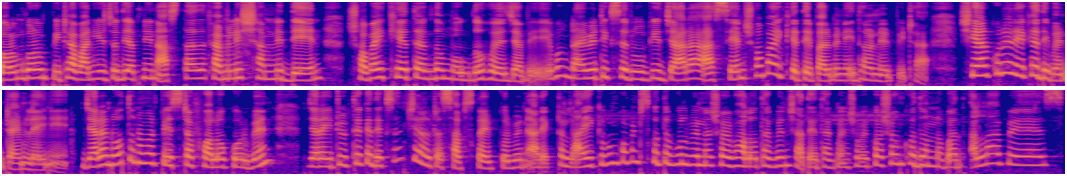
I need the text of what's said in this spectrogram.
গরম গরম পিঠা বানিয়ে যদি আপনি নাস্তা ফ্যামিলির সামনে দেন, সবাই খেয়ে তো একদম মুগ্ধ হয়ে যাবে। এবং ডায়াবেটিক্সের রুগী যারা আছেন, সবাই খেতে পারবেন এই ধরনের পিঠা। শেয়ার করে রেখে দেবেন টাইম লাইনে যারা নতুন আমার পেজটা ফলো করবেন, যারা ইউটিউব থেকে দেখছেন, চ্যানেলটা সাবস্ক্রাইব করবেন। আর একটা লাইক এবং কমেন্টস করতে ভুলবেন না। সবাই ভালো থাকবেন, সাথে থাকবেন। সবাইকে অসংখ্য ধন্যবাদ। আল্লাহ হাফেজ।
